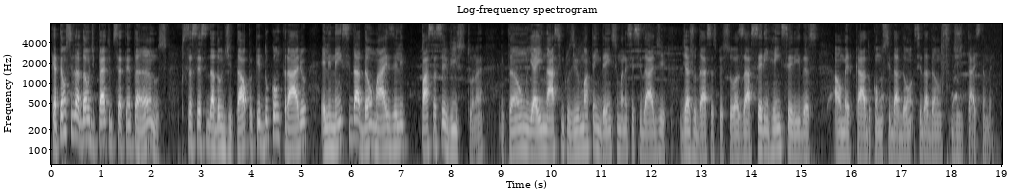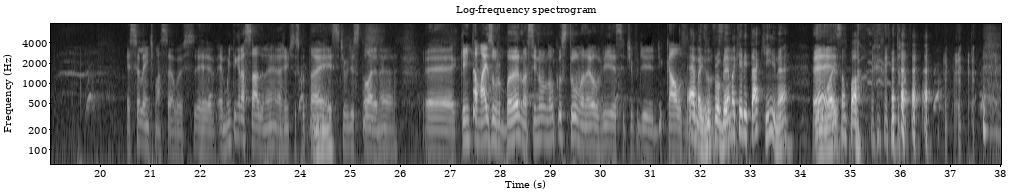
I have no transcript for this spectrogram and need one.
que até um cidadão de perto de 70 anos precisa ser cidadão digital, porque do contrário, ele nem cidadão mais ele passa a ser visto, né? Então, e aí nasce inclusive uma tendência, uma necessidade de ajudar essas pessoas a serem reinseridas ao mercado como cidadão, cidadãos digitais também. Excelente, Marcelo. É, é, muito engraçado, né? A gente escutar uhum. esse tipo de história, né? É, quem está mais urbano, assim, não, não costuma, né? Ouvir esse tipo de, de caos. É, mas o problema assim. é que ele está aqui, né? É, ele mora em São Paulo. então...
